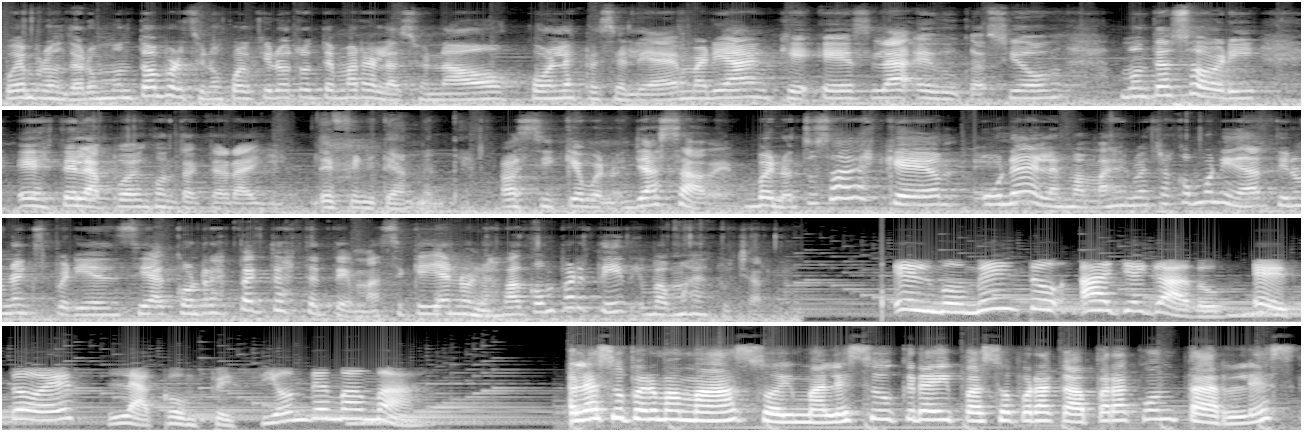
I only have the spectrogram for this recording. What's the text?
pueden preguntar un montón, pero sino cualquier otro tema relacionado con la especialidad de Marian, que es la educación Montessori, este la pueden contactar allí. Definitivamente. Así que bueno, ya saben. Bueno, tú sabes que una de las mamás de nuestra comunidad tiene una experiencia con respecto a este tema, así que ella nos las va a compartir y vamos a escucharla. El momento ha llegado. Esto es la confesión de mamá. Hola Supermamá, soy Male Sucre y paso por acá para contarles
